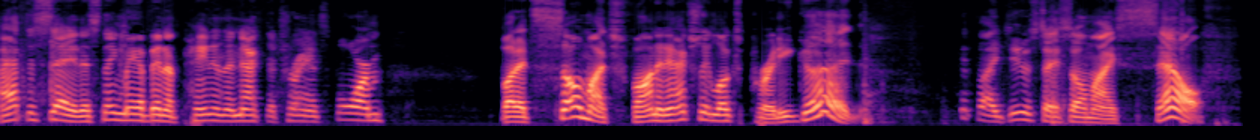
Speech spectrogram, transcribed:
I have to say, this thing may have been a pain in the neck to transform, but it's so much fun and actually looks pretty good. If I do say so myself.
